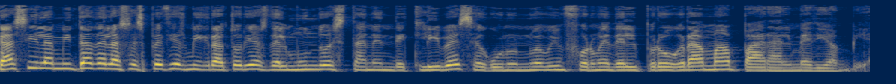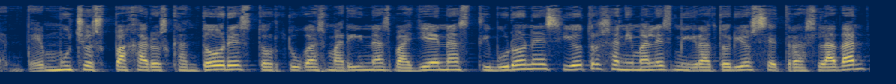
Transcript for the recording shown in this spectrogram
Casi la mitad de las especies migratorias del mundo están en declive, según un nuevo informe del Programa para el Medio Ambiente. Muchos pájaros cantores, tortugas marinas, ballenas, tiburones y otros animales migratorios se trasladan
